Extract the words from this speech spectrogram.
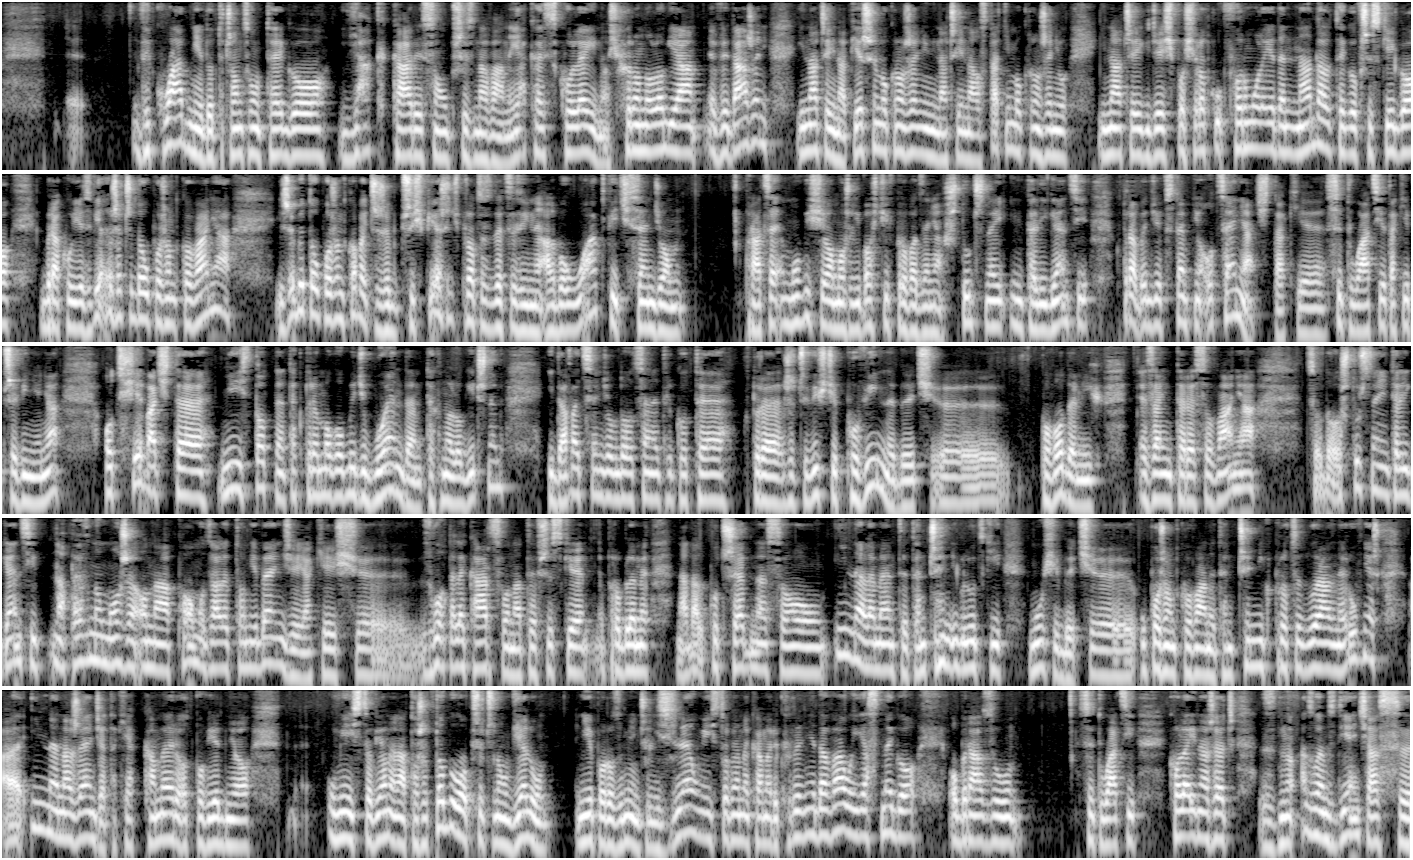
wykładnię dotyczącą tego, jak kary są przyznawane, jaka jest kolejność, chronologia wydarzeń, inaczej na pierwszym okrążeniu, inaczej na ostatnim okrążeniu, inaczej gdzieś po środku. Formule 1 nadal tego wszystkiego brakuje. Jest wiele rzeczy do uporządkowania i żeby to uporządkować, czy żeby przyspieszyć proces decyzyjny albo ułatwić sędziom pracę, mówi się o możliwości wprowadzenia sztucznej inteligencji, która będzie wstępnie oceniać takie sytuacje, takie przewinienia, odsiewać te nieistotne, te, które mogą być błędem technologicznym i dawać sędziom do oceny tylko te, które rzeczywiście powinny być yy, powodem ich zainteresowania. Co do sztucznej inteligencji, na pewno może ona pomóc, ale to nie będzie jakieś e, złote lekarstwo na te wszystkie problemy. Nadal potrzebne są inne elementy. Ten czynnik ludzki musi być e, uporządkowany, ten czynnik proceduralny również, ale inne narzędzia, takie jak kamery odpowiednio umiejscowione na to, że to było przyczyną wielu nieporozumień, czyli źle umiejscowione kamery, które nie dawały jasnego obrazu sytuacji. Kolejna rzecz, znalazłem zdjęcia z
